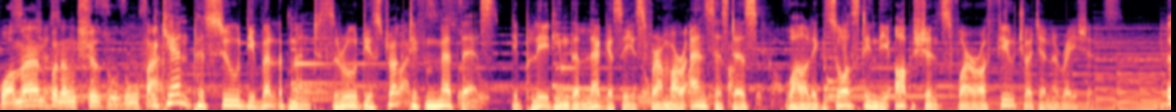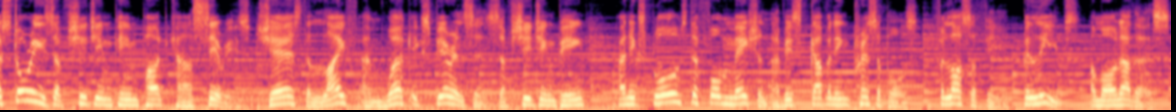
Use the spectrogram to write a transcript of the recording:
We can't pursue development through destructive methods, depleting the legacies from our ancestors while exhausting the options for our future generations. The Stories of Xi Jinping podcast series shares the life and work experiences of Xi Jinping and explores the formation of his governing principles, philosophy, beliefs, among others.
